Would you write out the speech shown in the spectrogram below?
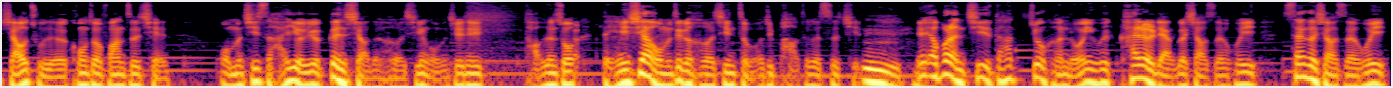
小组的工作方之前，我们其实还有一个更小的核心，我们就去讨论说，等一下我们这个核心怎么去跑这个事情。嗯因为要不然其实他就很容易会开了两个小时的会议，三个小时的会议，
